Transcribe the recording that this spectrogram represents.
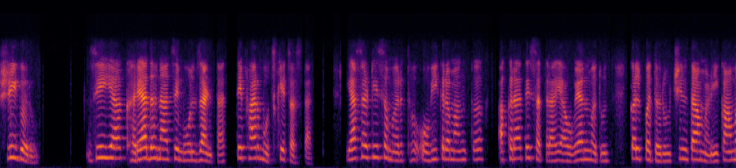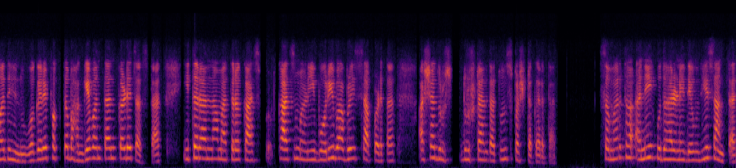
श्री गुरु जे या खऱ्या धनाचे मोल जाणतात ते फार मोजकेच असतात. यासाठी समर्थ ओवी क्रमांक अकरा ते सतरा या ओव्यांमधून कल्पतरू चिंतामणी कामधेनू वगैरे फक्त भाग्यवंतांकडेच असतात. इतरांना मात्र काच काचमणी बोरीबाबळीच सापडतात अशा दृष्टांतातून स्पष्ट करतात. समर्थ अनेक उदाहरणे देऊन हे सांगतात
